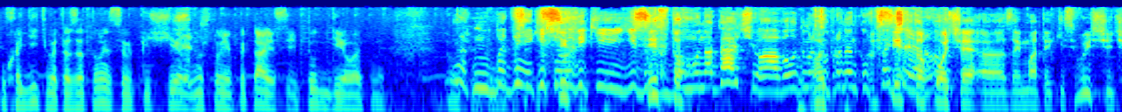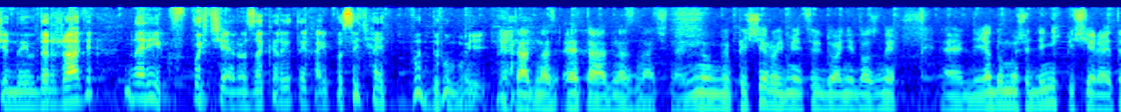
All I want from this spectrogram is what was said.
уходить в это затворничество, в пещеру. Ну что я пытаюсь и тут делать. Ну, очень Ну, трудно. деякі Всіх- чоловіки їдуть всіх, хто- додому на дачу, а Володимир От Супруненко в всі, печеру. хто хоче е, займати якісь вищі чини в державі, на рік в печеру закрити, хай посидять, подумають. Это, одно- это однозначно. Ну, пещеру имеется в виду, они должны... э, я думаю, что для них пещера это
